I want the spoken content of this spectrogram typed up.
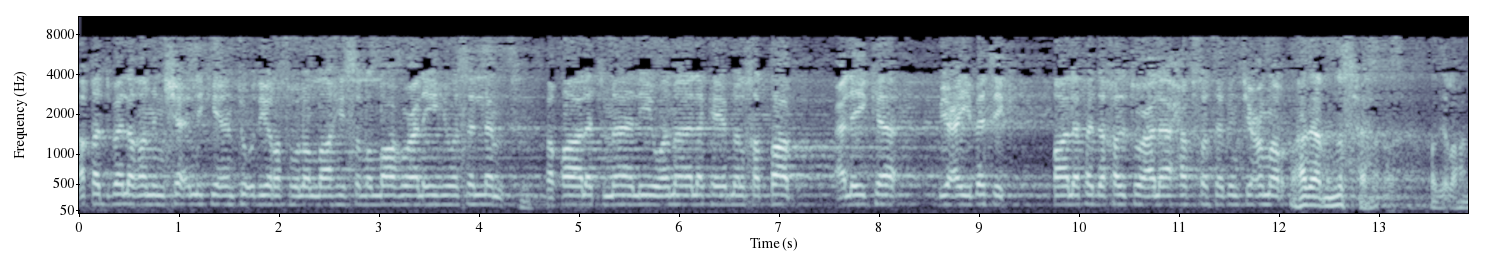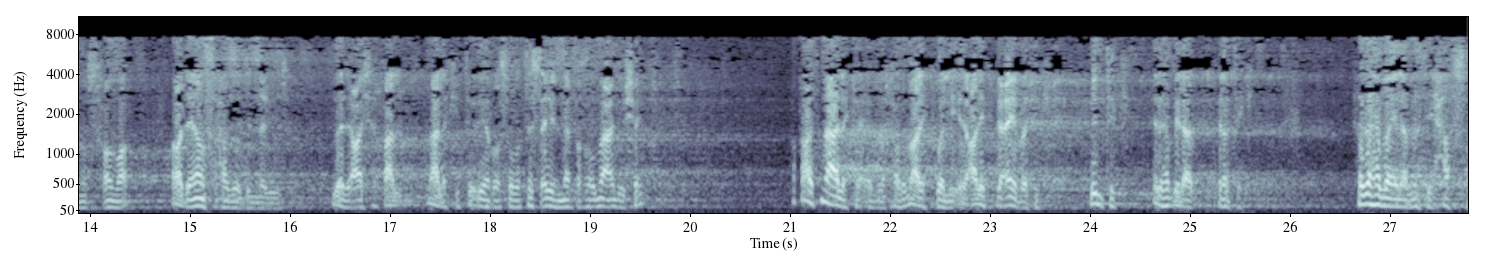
أقد بلغ من شأنك أن تؤذي رسول الله صلى الله عليه وسلم؟ فقالت ما لي وما لك يا ابن الخطاب عليك بعيبتك. قال فدخلت على حفصة بنت عمر. وهذا من نصحه رضي الله عنه نصح عمر. أراد أن ينصح زوج النبي الذي عائشة قال ما لك تؤذين الرسول؟ وتسألين النفقة وما عنده شيء. فقالت ما لك يا ابن الخطاب؟ ما لك ولي عليك بعيبتك بنتك اذهب إلى ابنتك فذهب إلى ابنته حفصة.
